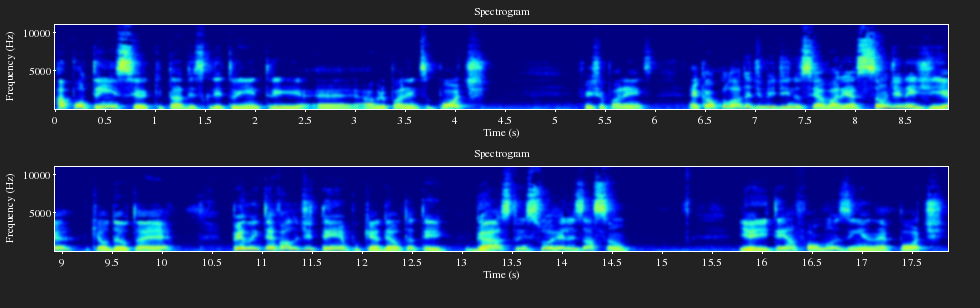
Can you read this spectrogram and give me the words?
A potência, que está descrito entre, é, abre parênteses, pot, fecha parênteses, é calculada dividindo-se a variação de energia, que é o ΔE, pelo intervalo de tempo, que é ΔT, gasto em sua realização. E aí tem a formulazinha, né? Pot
